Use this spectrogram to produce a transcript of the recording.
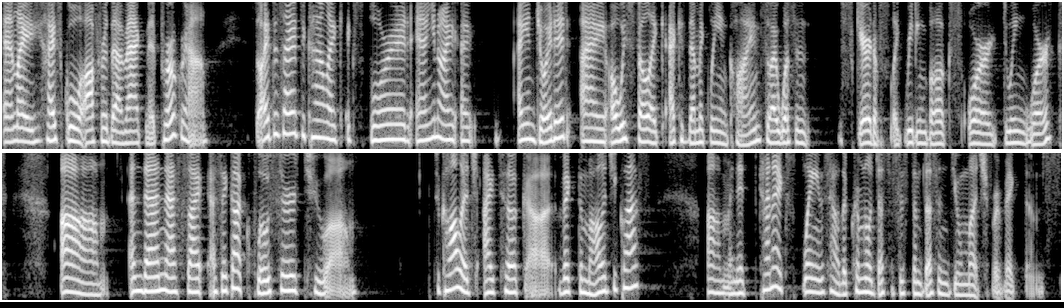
and my high school offered that magnet program. So I decided to kind of like explore it and you know I, I I enjoyed it. I always felt like academically inclined, so I wasn't scared of like reading books or doing work. Um and then as I as I got closer to um to college, I took a victimology class. Um, and it kind of explains how the criminal justice system doesn't do much for victims.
